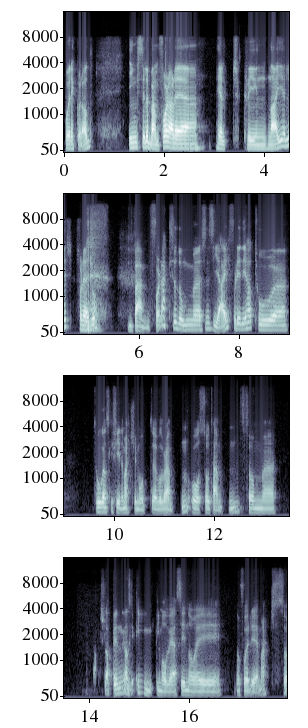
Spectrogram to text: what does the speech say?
på rekke og rad. Ings eller Bamford, er det helt clean nei, eller? For dere to? Bamford er ikke så dum, syns jeg, fordi de har to, eh, to ganske fine matcher mot eh, Wolverhampton og Southampton, som eh, slapp inn ganske enkle mål, vil jeg si, nå i nå forrige match. Så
